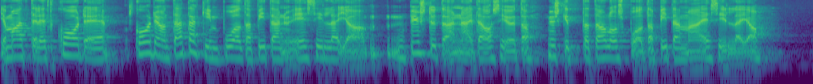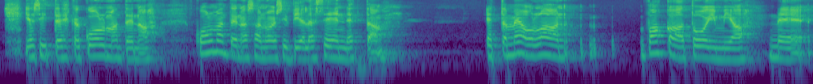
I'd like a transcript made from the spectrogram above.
Ja mä ajattelen, että KD, KD on tätäkin puolta pitänyt esillä ja pystytään näitä asioita, myöskin tätä talouspuolta pitämään esillä. Ja, ja sitten ehkä kolmantena, kolmantena sanoisin vielä sen, että, että me ollaan vakaa toimija, me,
